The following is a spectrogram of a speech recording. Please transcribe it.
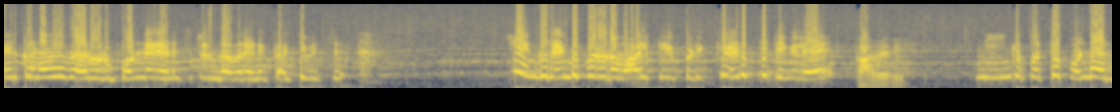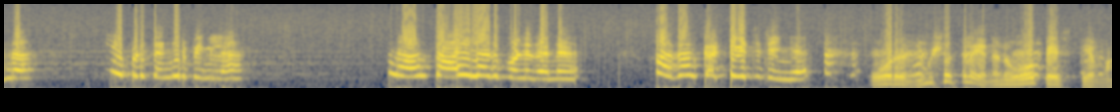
ஏற்கனவே வேற ஒரு பொண்ணை நினைச்சிட்டு இருந்தவர் எனக்கு கட்டி வச்சு எங்க ரெண்டு பேரோட வாழ்க்கை இப்படி கெடுத்துட்டீங்களே. காவேரி. நீங்க பத்த பொண்ணா இருந்தா இப்படி செஞ்சிருப்பீங்களா? நான் தாயில்லாத பொண்ணு தானே அதான் கட்டி வச்சிட்டீங்க. ஒரு நிமிஷத்துல என்னென்னவோ பேசிட்டியம்மா.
